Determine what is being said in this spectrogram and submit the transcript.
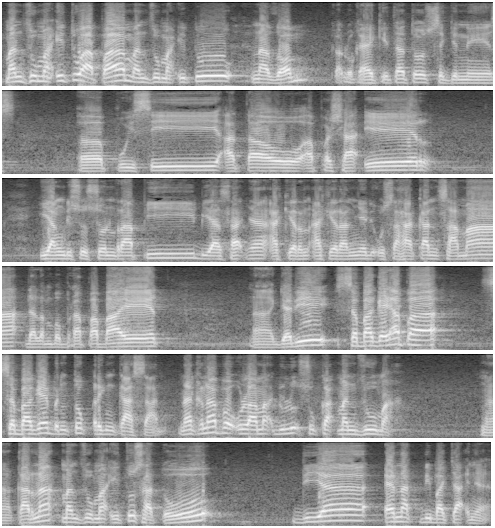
Manzumah itu apa? Manzumah itu nazom kalau kayak kita tuh sejenis uh, puisi atau apa syair yang disusun rapi biasanya akhiran-akhirannya diusahakan sama dalam beberapa bait. Nah, jadi sebagai apa? sebagai bentuk ringkasan. Nah, kenapa ulama dulu suka manzuma? Nah, karena manzuma itu satu dia enak dibacanya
